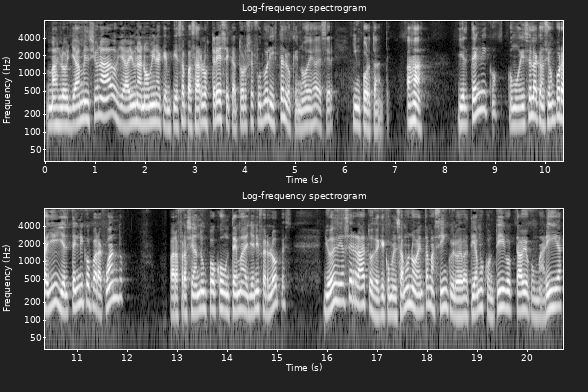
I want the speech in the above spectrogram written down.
más los ya mencionados, ya hay una nómina que empieza a pasar los 13, 14 futbolistas, lo que no deja de ser importante. Ajá. ¿Y el técnico? Como dice la canción por allí, ¿y el técnico para cuándo? Parafraseando un poco un tema de Jennifer López. Yo desde hace rato, desde que comenzamos 90 más 5 y lo debatíamos contigo, Octavio, con María,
